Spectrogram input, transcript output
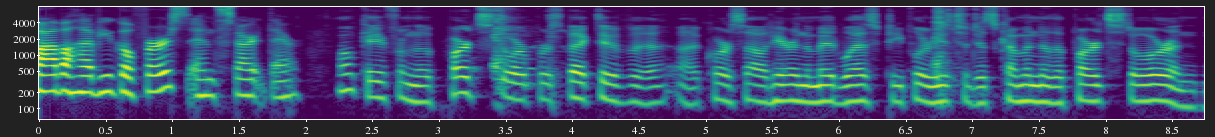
Bob, I'll have you go first and start there. Okay, from the parts store perspective, uh, of course, out here in the Midwest, people are used to just coming to the parts store and,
